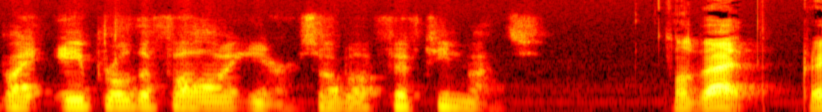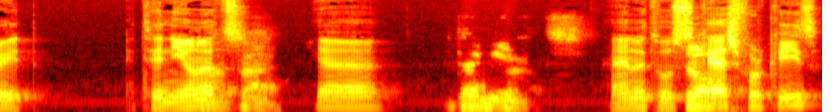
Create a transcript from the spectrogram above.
by April the following year. So about 15 months. Not bad. Great. 10 Not units? bad. Yeah. 10 units. And it was So- cash for keys?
